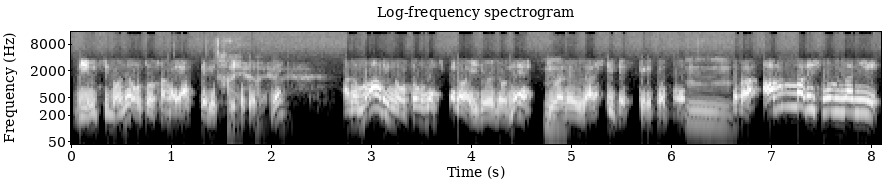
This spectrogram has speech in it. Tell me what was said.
身内のね、お父さんがやってるっていうことでね、あの周りのお友達からはいろいろね言われるらしいですけれども、うん。だからあんまりそんなに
